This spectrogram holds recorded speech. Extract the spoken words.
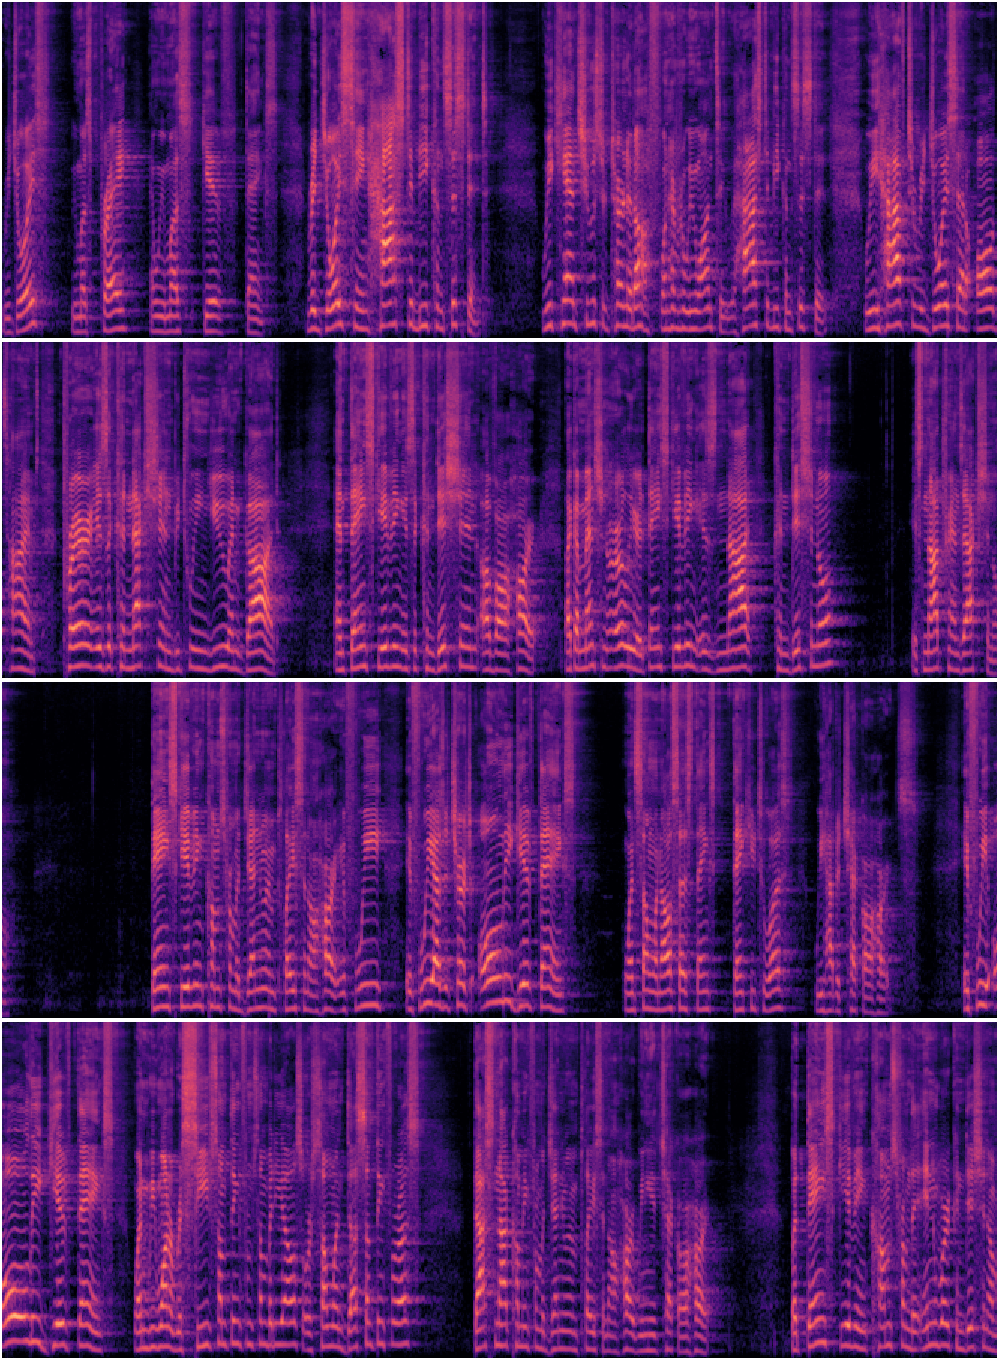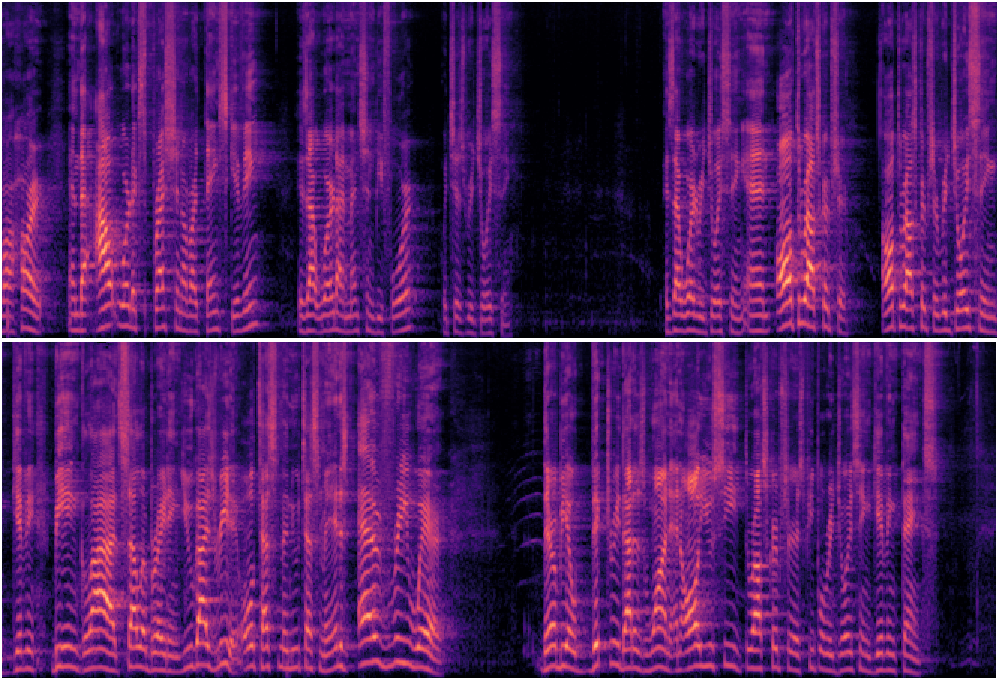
rejoice, we must pray, and we must give thanks rejoicing has to be consistent. We can't choose to turn it off whenever we want to. It has to be consistent. We have to rejoice at all times. Prayer is a connection between you and God, and thanksgiving is a condition of our heart. Like I mentioned earlier, thanksgiving is not conditional, it's not transactional. Thanksgiving comes from a genuine place in our heart. If we if we as a church only give thanks when someone else says thanks, thank you to us, we have to check our hearts. If we only give thanks when we want to receive something from somebody else or someone does something for us, that's not coming from a genuine place in our heart. We need to check our heart. But thanksgiving comes from the inward condition of our heart, and the outward expression of our thanksgiving is that word I mentioned before, which is rejoicing is that word rejoicing. And all throughout Scripture, all throughout Scripture, rejoicing, giving, being glad, celebrating. You guys read it, Old Testament, New Testament. It is everywhere. There will be a victory that is won, and all you see throughout Scripture is people rejoicing, giving thanks.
